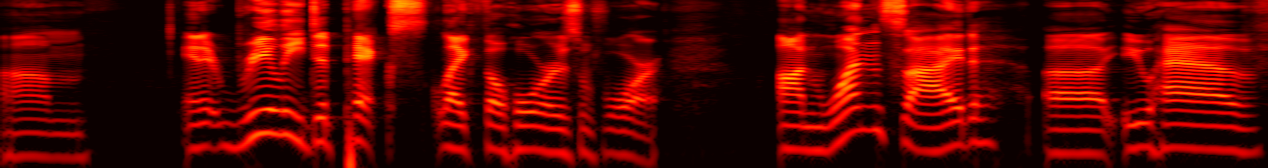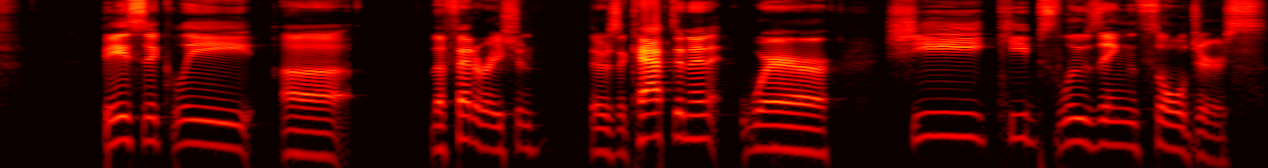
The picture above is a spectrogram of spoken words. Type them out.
Um and it really depicts like the horrors of war on one side, uh, you have basically uh, the Federation. There's a captain in it where she keeps losing soldiers.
